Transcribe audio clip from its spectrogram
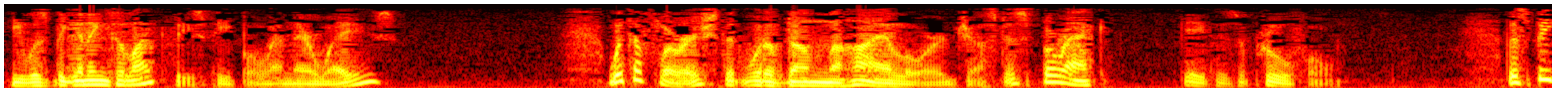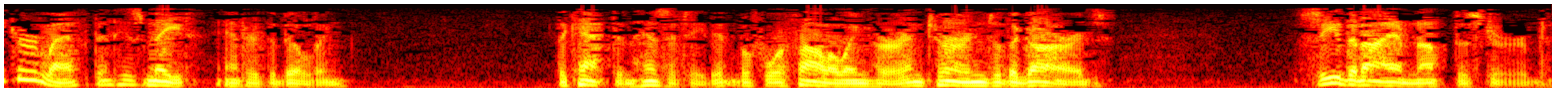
He was beginning to like these people and their ways. With a flourish that would have done the High Lord justice, Barak gave his approval. The speaker left and his mate entered the building. The captain hesitated before following her and turned to the guards. See that I am not disturbed.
